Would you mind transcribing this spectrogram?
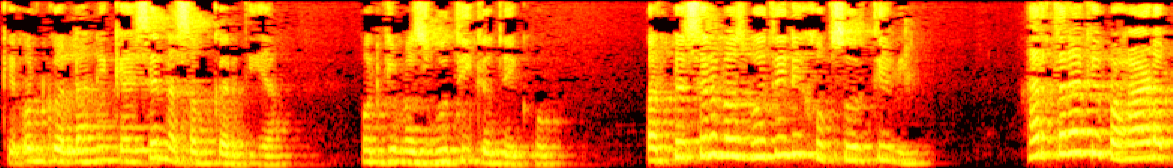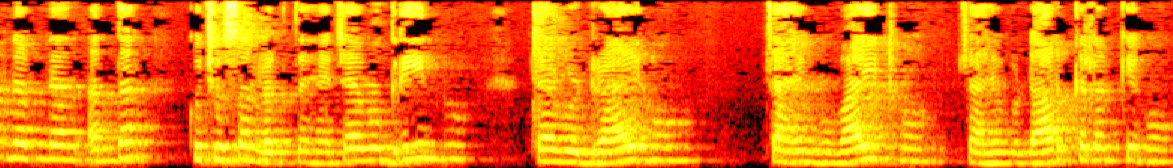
کہ ان کو اللہ نے کیسے نصب کر دیا۔ ان کی مضبوطی کو دیکھو۔ اور پھر صرف مضبوطی نہیں، خوبصورتی بھی۔ ہر طرح کے پہاڑ اپنے اپنے اندر کچھ حسن رکھتے ہیں، چاہے وہ گرین ہو، چاہے وہ ڈرائی ہو، چاہے وہ وائٹ ہو، چاہے وہ ڈارک کلر کے ہوں۔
